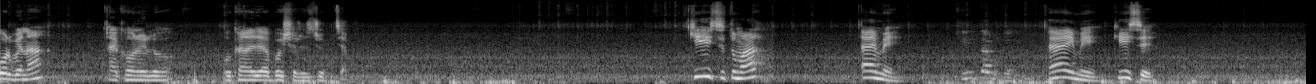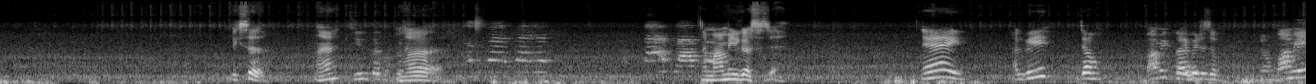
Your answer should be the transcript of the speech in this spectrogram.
করবে না। এখন এলো ওখানে যা রয়েছে চুপচাপ। কী হয়েছে তোমার? এই মেয়ে। করতে এই মেয়ে কী হয়েছে দেখছ? হ্যাঁ? হ্যাঁ। মামির কাছে যায় এই আলবি যাও। প্রাইভেটে যাও। মামি?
